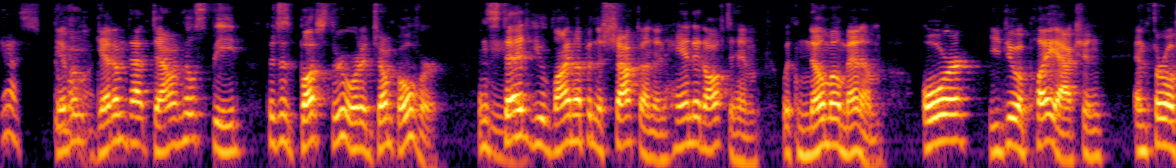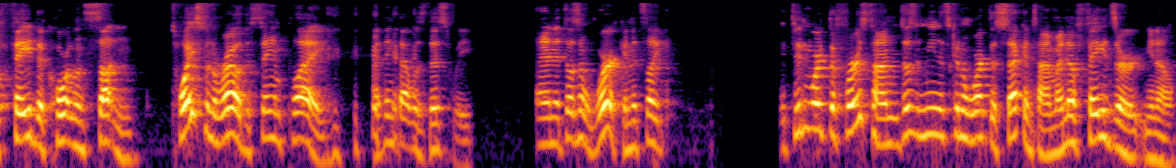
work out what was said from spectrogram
Yes. Come Give him get him that downhill speed to just bust through or to jump over. Instead, Mm. you line up in the shotgun and hand it off to him with no momentum, or you do a play action and throw a fade to Courtland Sutton twice in a row, the same play. I think that was this week, and it doesn't work. And it's like, it didn't work the first time. It doesn't mean it's going to work the second time. I know fades are, you know,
